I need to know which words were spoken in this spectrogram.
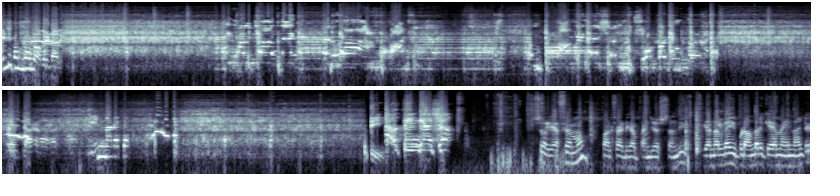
పెళ్ళి బంగారు ఆభరణాలు. Super సూపర్ డూపర్ ఏం నడక సో ఎఫ్ఎం పర్ఫెక్ట్గా పనిచేస్తుంది. జనరల్గా ఇప్పుడు అందరికి ఏమైందంటే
